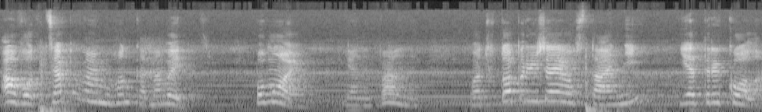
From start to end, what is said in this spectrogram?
А от це, по-моєму, гонка на виліт. По-моєму, я не впевнений. От хто приїжджає останній, є три кола.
